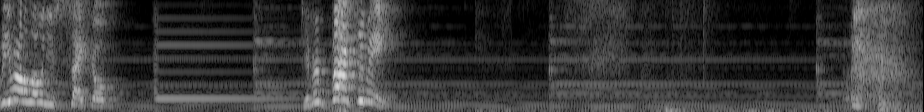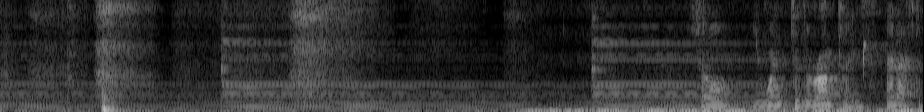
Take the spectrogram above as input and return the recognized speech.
Leave her alone, you psycho! Give her back to me! So, you went to the wrong place, and after?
